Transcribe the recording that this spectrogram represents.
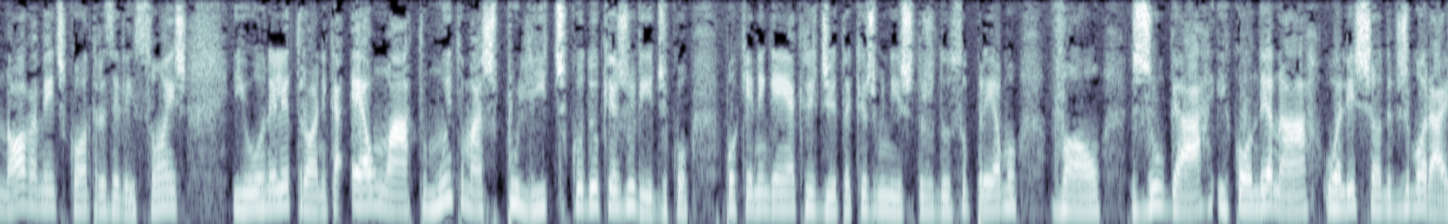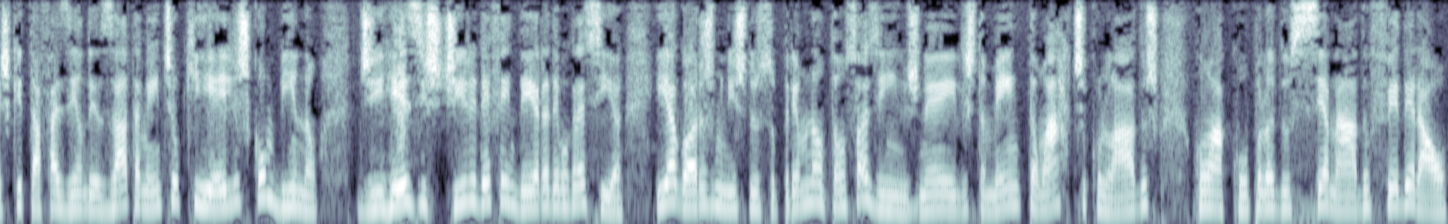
novamente contra as eleições e urna eletrônica. É um ato muito mais político do que jurídico, porque ninguém acredita que os ministros do Supremo vão julgar e condenar o Alexandre de Moraes, que está fazendo exatamente o que eles combinam de resistir e defender a democracia. E agora os ministros do Supremo não estão sozinhos, né? Eles também estão articulados com a cúpula do Senado Federal.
